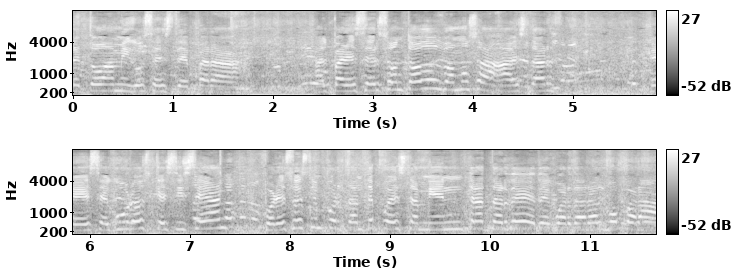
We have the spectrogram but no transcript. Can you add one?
completó, amigos, este, para... Al parecer son todos, vamos a, estar eh, seguros que sí sean. Por eso es importante pues también tratar de, guardar algo para,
